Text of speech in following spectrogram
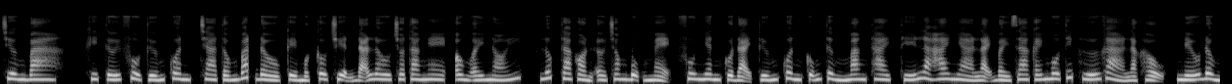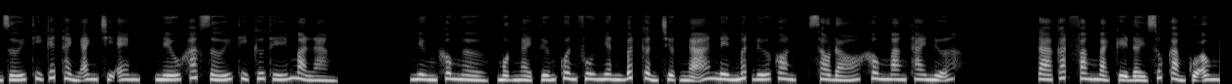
chương 3, khi tới phủ tướng quân, cha Tống bắt đầu kể một câu chuyện đã lâu cho ta nghe, ông ấy nói, lúc ta còn ở trong bụng mẹ, phu nhân của đại tướng quân cũng từng mang thai, thế là hai nhà lại bày ra cái mô típ hứa gả lạc hậu, nếu đồng giới thì kết thành anh chị em, nếu khác giới thì cứ thế mà làm. Nhưng không ngờ, một ngày tướng quân phu nhân bất cần trượt ngã nên mất đứa con, sau đó không mang thai nữa. Ta cắt phăng mạch kể đầy xúc cảm của ông,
